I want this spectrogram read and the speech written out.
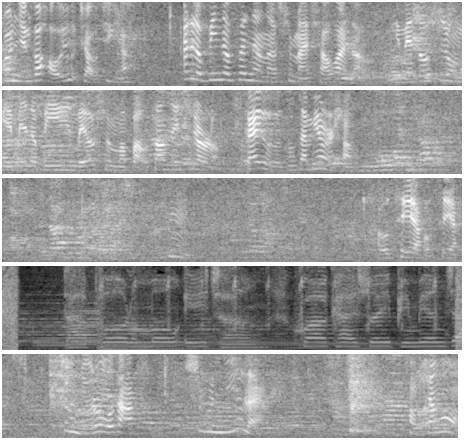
啊，年糕好有嚼劲啊！它这个冰的分量呢是蛮小碗的，里面都是这种绵绵的冰，没有什么宝藏那馅儿了，该有的都在面儿上。嗯，好脆呀，好脆呀！这个牛肉我咋是不是腻了？好香哦！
